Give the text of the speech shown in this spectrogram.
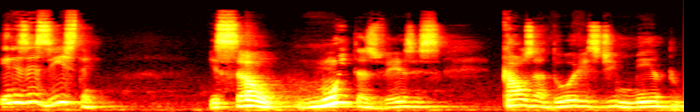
eles existem e são muitas vezes causadores de medo,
